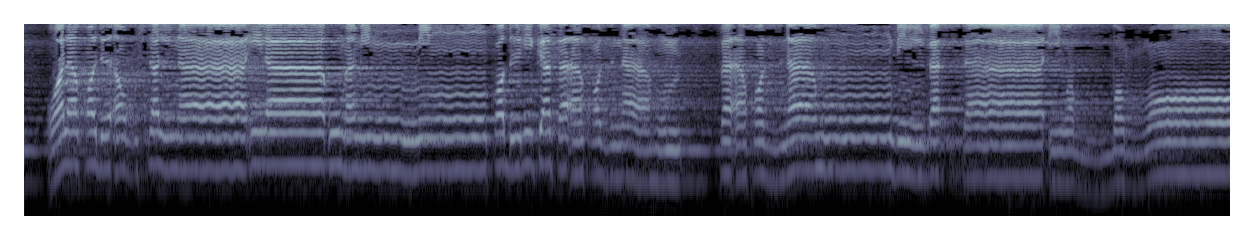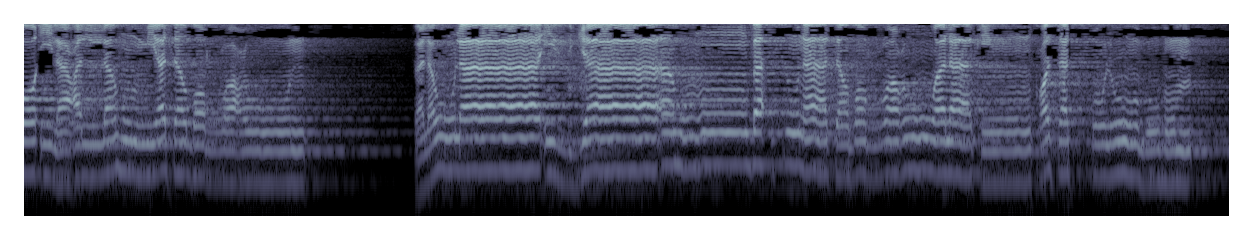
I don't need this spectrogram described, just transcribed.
ولقد أرسلنا إلى أمم من قبلك فأخذناهم فأخذناهم بالبأساء والضراء لعلهم يتضرعون فلولا إذ جاءهم بأسنا تضرعوا ولكن قست قلوبهم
